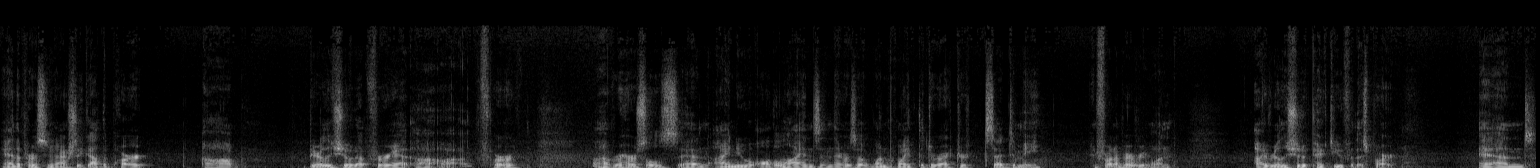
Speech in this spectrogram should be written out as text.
and the person who actually got the part uh, barely showed up for uh, uh, for uh, rehearsals, and I knew all the lines. And there was at one point the director said to me, in front of everyone, I really should have picked you for this part. And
